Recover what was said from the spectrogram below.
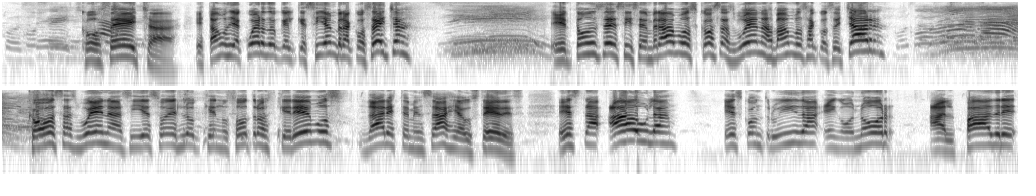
cosecha. cosecha. ¿Estamos de acuerdo que el que siembra cosecha? Sí. Entonces, si sembramos cosas buenas, vamos a cosechar cosas, cosas buenas. Y eso es lo que nosotros queremos dar este mensaje a ustedes. Esta aula es construida en honor al Padre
